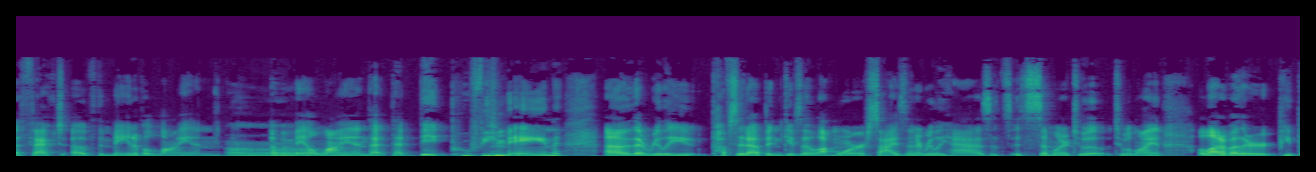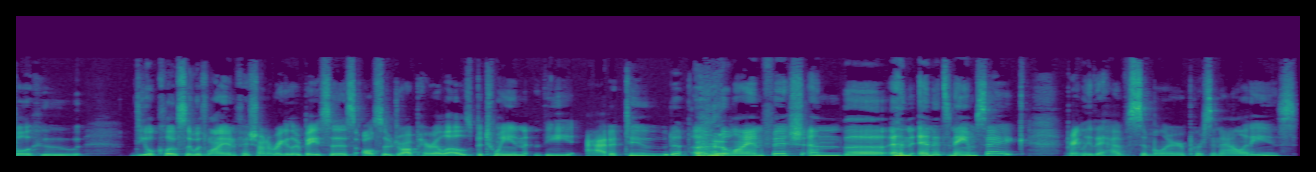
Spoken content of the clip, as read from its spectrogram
effect of the mane of a lion of a male Ah. lion that that big poofy mane uh, that really puffs it up and gives it a lot more size than it really has. It's it's similar to a to a lion. A lot of other people who deal closely with lionfish on a regular basis also draw parallels between the attitude of the lionfish and the and and its namesake. Apparently they have similar personalities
